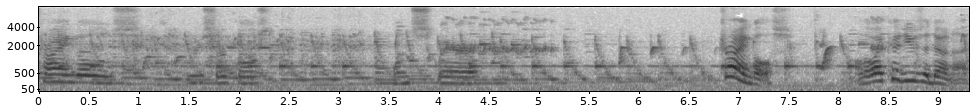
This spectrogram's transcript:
Triangles, three circles, one square. Triangles. Although I could use a donut.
